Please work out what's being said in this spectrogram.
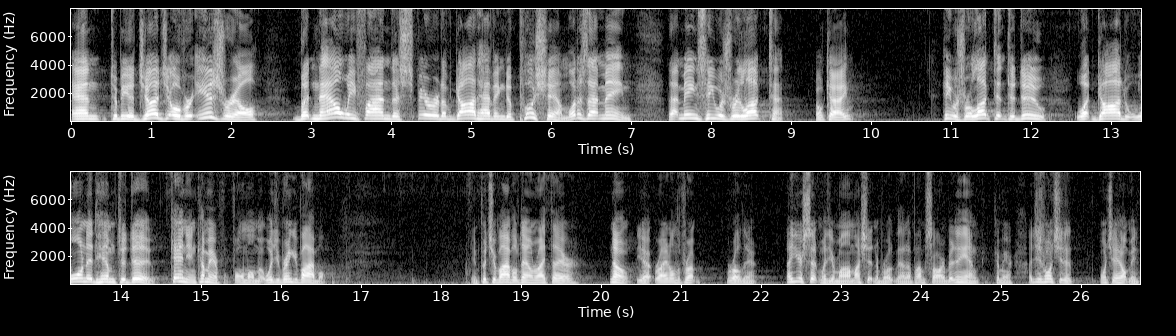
and to be a judge over Israel, but now we find the Spirit of God having to push him. What does that mean? That means he was reluctant, okay? He was reluctant to do what God wanted him to do. Canyon, come here for, for a moment. Would you bring your Bible? And put your Bible down right there. No, yeah, right on the front row there. Now you're sitting with your mom. I shouldn't have broke that up. I'm sorry, but anyhow, come here. I just want you to want you to help me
